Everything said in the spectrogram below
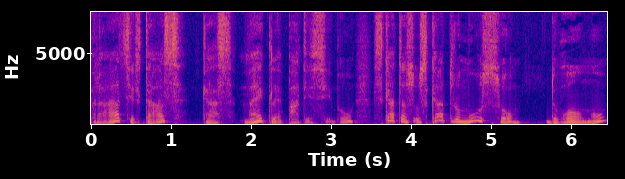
prāts ir tas, kas meklē patiesību, skatās uz katru mūsu domu,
